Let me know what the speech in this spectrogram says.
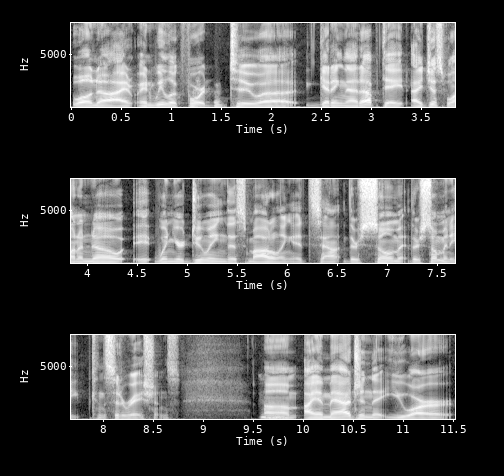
Well, no, I, and we look forward to uh, getting that update. I just want to know it, when you're doing this modeling, it's there's so there's so many considerations. Mm-hmm. Um, I imagine that you are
